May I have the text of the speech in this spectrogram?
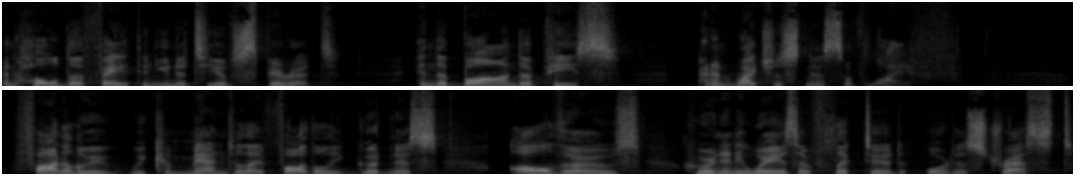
and hold the faith in unity of spirit, in the bond of peace, and in righteousness of life. Finally, we commend to thy fatherly goodness all those who are in any ways afflicted or distressed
